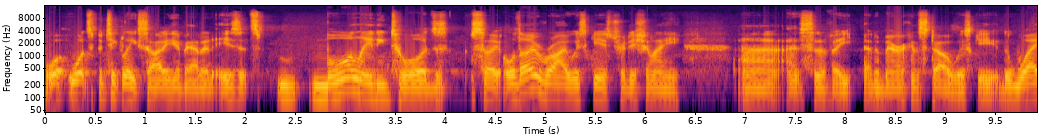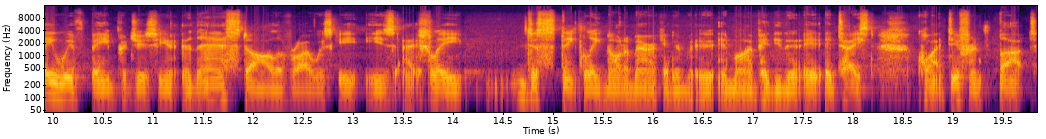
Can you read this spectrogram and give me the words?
what, what's particularly exciting about it is it's more leaning towards. So, although rye whiskey is traditionally uh, sort of a, an American style whiskey, the way we've been producing it and our style of rye whiskey is actually distinctly not American, in, in my opinion. It, it, tastes quite different, but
